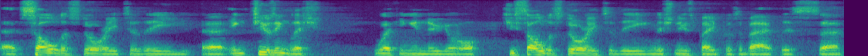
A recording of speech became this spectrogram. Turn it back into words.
uh, sold a story to the. Uh, she was English, working in New York. She sold a story to the English newspapers about this. Uh,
